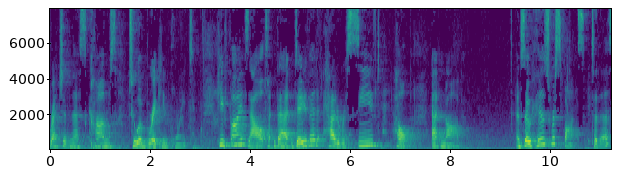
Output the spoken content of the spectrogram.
wretchedness comes to a breaking point. He finds out that David had received help at Nob. And so his response to this,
